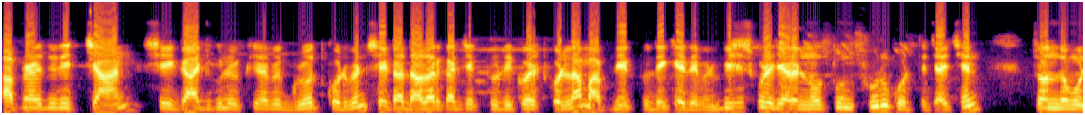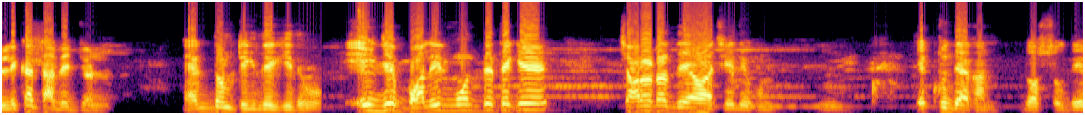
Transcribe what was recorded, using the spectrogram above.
আপনারা যদি চান সেই গাছগুলোর কীভাবে গ্রোথ করবেন সেটা দাদার কাছে একটু রিকোয়েস্ট করলাম আপনি একটু দেখিয়ে দেবেন। বিশেষ করে যারা নতুন শুরু করতে চাইছেন চন্দ্রমল্লিকা তাদের জন্য। একদম ঠিক দেখিয়ে দেবো। এই যে বালির মধ্যে থেকে চারাটা দেওয়া আছে দেখুন। একটু দেখান দর্শকদের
